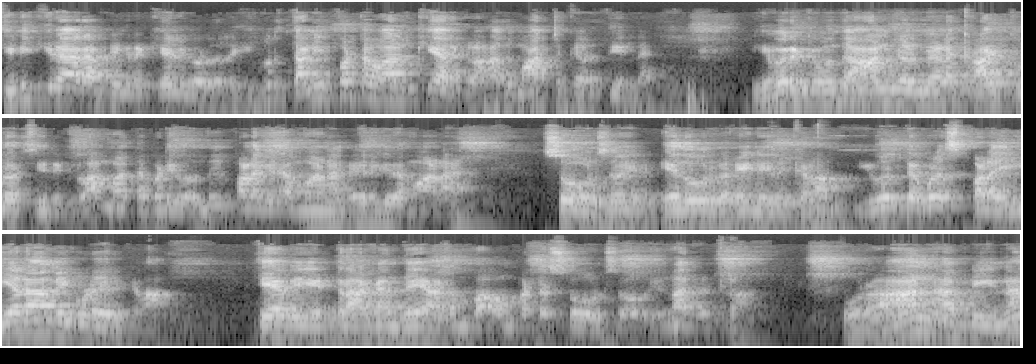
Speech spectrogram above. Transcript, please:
திணிக்கிறார் அப்படிங்கிற கேள்வி வருதுல்ல. இவர் தனிப்பட்ட வாழ்க்கையா இருக்கலாம் அது மாற்று கருத்து இல்லை. இவருக்கு வந்து ஆண்கள் மேல காழ்ப்புணர்ச்சி இருக்கலாம் மற்றபடி வந்து பலவிதமான வேறு விதமான சோர்ஸோ ஏதோ ஒரு வகையில் இருக்கலாம். இவர்கிட்ட கூட பல இயலாமை கூட இருக்கலாம். தேவையற்ற அகந்தை அகம்பாவம் பட்ட சோர்ஸோ இது மாதிரி இருக்கலாம். ஒரு ஆண் அப்படின்னா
